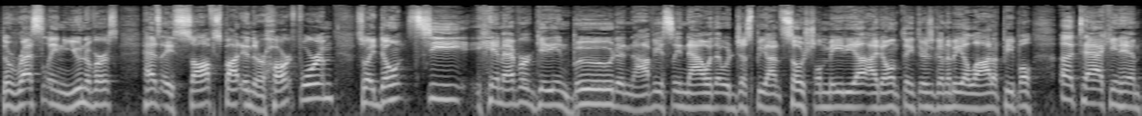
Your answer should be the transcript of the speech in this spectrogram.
the wrestling universe has a soft spot in their heart for him. So I don't see him ever getting booed. And obviously, now that would just be on social media, I don't think there's going to be a lot of people attacking him.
